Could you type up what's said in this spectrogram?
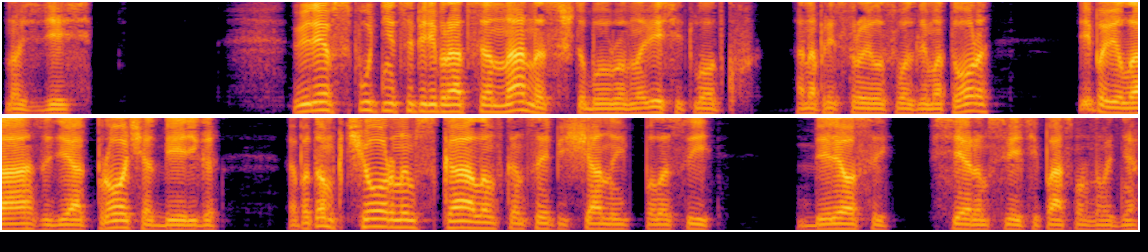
но здесь». Велев спутнице перебраться на нос, чтобы уравновесить лодку, она пристроилась возле мотора и повела зодиак прочь от берега, а потом к черным скалам в конце песчаной полосы, белесой в сером свете пасмурного дня.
